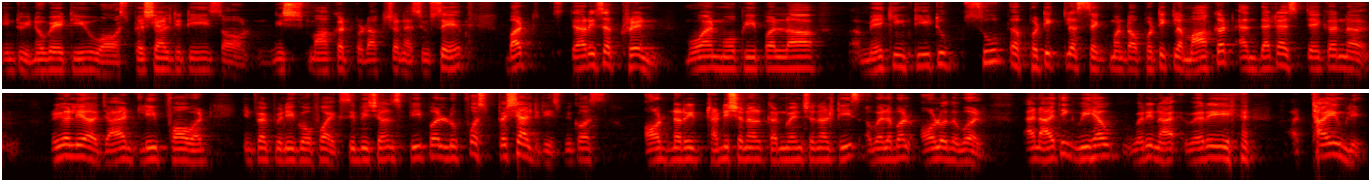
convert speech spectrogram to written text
into innovative or specialties or niche market production, as you say. But there is a trend. More and more people are uh, making tea to suit a particular segment or particular market, and that has taken a, really a giant leap forward. In fact, when you go for exhibitions, people look for specialties because ordinary, traditional, conventional teas available all over the world. And I think we have very, very timely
